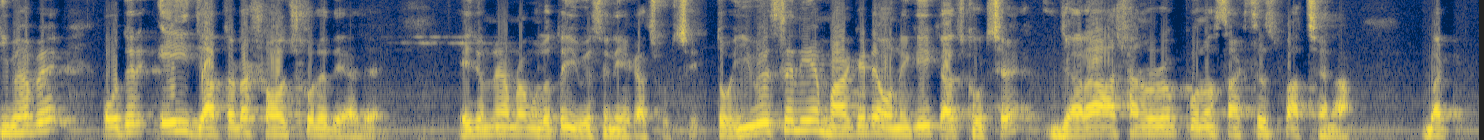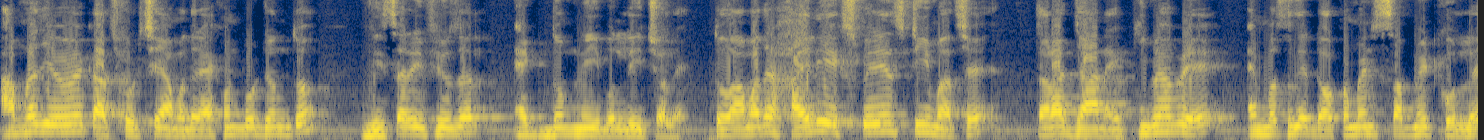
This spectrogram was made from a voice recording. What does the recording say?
কীভাবে ওদের এই যাত্রাটা সহজ করে দেয়া যায়। এই জন্য আমরা মূলত ইউএসএ নিয়ে কাজ করছি। তো ইউএসএ নিয়ে মার্কেটে অনেকেই কাজ করছে, যারা আশানুরূপ কোনো সাকসেস পাচ্ছে না। বাট আমরা যেভাবে কাজ করছি, আমাদের এখন পর্যন্ত ভিসা রিফিউজাল একদম নেই বললেই চলে। তো আমাদের হাইলি এক্সপিরিয়েন্স টিম আছে, তারা জানে কীভাবে এম্বাসিতে ডকুমেন্টস সাবমিট করলে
